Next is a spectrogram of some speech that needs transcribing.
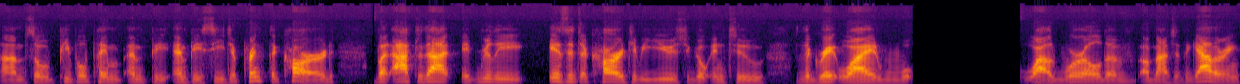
Um, so people pay MP, NPC to print the card, but after that, it really isn't a card to be used to go into the great wide w- wild world of, of Magic the Gathering.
